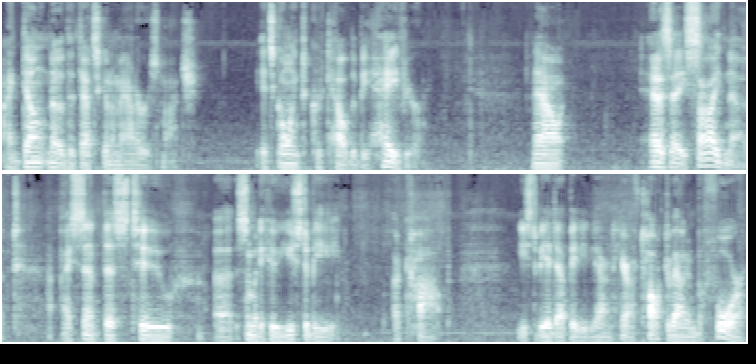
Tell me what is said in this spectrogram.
I don't know that that's going to matter as much. It's going to curtail the behavior. Now, as a side note, I sent this to uh, somebody who used to be a cop, used to be a deputy down here. I've talked about him before.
